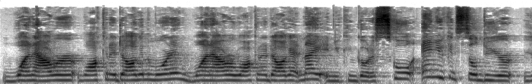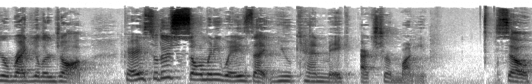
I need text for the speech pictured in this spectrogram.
one hour walking a dog in the morning, one hour walking a dog at night, and you can go to school and you can still do your, your regular job. Okay, so there's so many ways that you can make extra money. So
